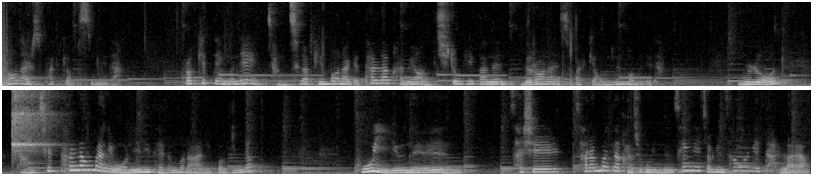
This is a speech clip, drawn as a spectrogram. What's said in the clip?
늘어날 수밖에 없습니다. 그렇기 때문에 장치가 빈번하게 탈락하면 치료 기간은 늘어날 수밖에 없는 겁니다. 물론 장치 탈락만이 원인이 되는 건 아니거든요. 그 이유는 사실 사람마다 가지고 있는 생리적인 상황이 달라요.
